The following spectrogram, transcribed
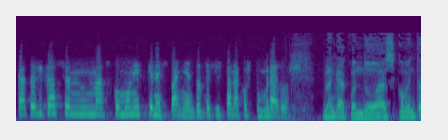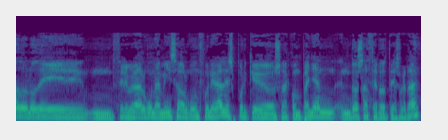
católicas son más comunes que en España, entonces están acostumbrados. Blanca, cuando has comentado lo de mm, celebrar alguna misa o algún funeral es porque os acompañan dos sacerdotes, ¿verdad?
